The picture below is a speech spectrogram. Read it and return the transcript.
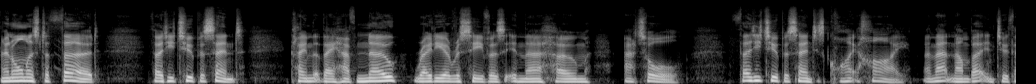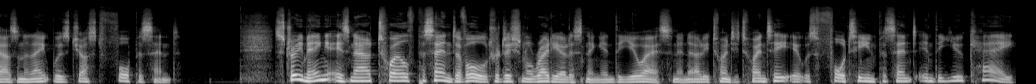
And almost a third, 32%, claim that they have no radio receivers in their home at all. 32% is quite high, and that number in 2008 was just 4%. Streaming is now 12% of all traditional radio listening in the US, and in early 2020 it was 14% in the UK.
